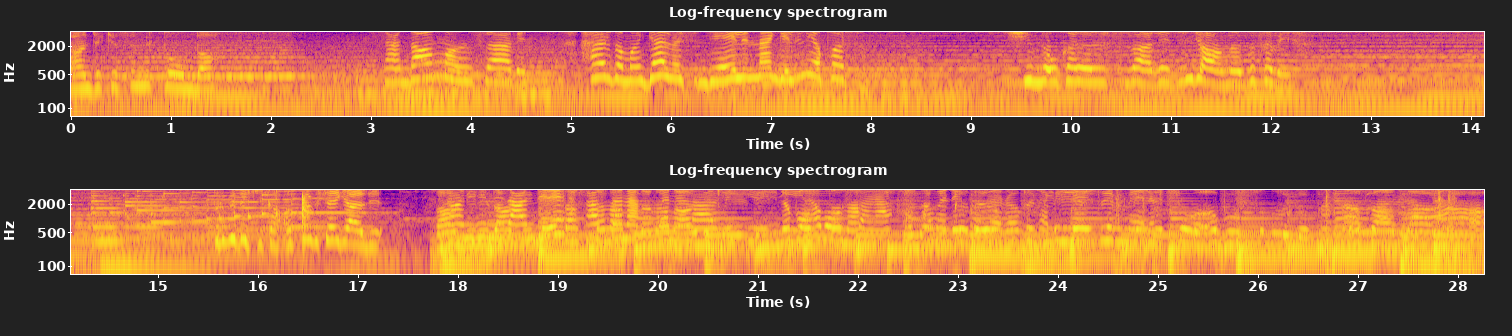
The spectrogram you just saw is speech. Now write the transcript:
Bence kesinlikle onda. Sen de amma ısrar et. Her zaman gelmesin diye elinden geleni yaparsın. Şimdi o kadar ısrar edince anladı tabii. Dur bir dakika aklıma bir şey geldi. Dandini dandini, dastana, ardı girdi yine bostana. Amerikalara tutabilirsin beni bu abur subur masallarla.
